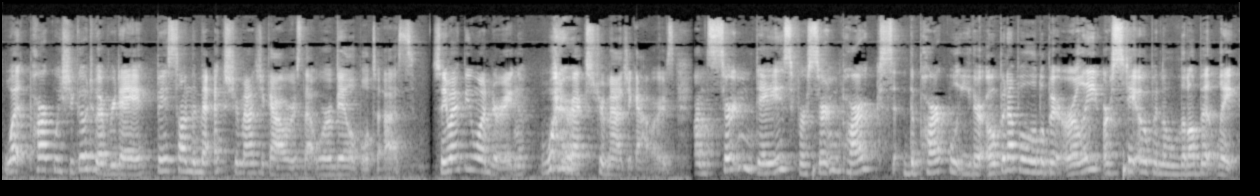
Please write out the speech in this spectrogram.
what park we should go to every day based on the extra magic hours that were available to us. So you might be wondering, what are extra magic hours? On certain days for certain parks, the park will either open up a little bit early or stay open a little bit late,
